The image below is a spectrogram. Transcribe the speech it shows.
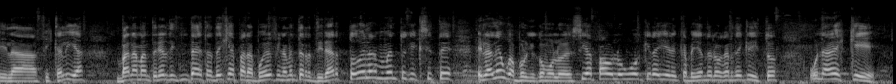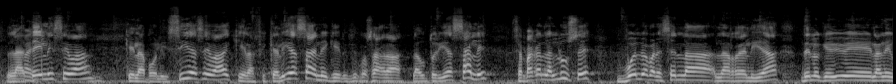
y la, Fiscalía van a mantener distintas estrategias para poder finalmente retirar todo el armamento que existe en la lengua, porque como lo decía Pablo Walker ayer, el capellán del Hogar de Cristo, una vez que la tele se va, que la policía se va, que la Fiscalía sale, que o sea, la, autoridad sale, se apagan las luces, vuelve a aparecer la, la realidad de lo que vive la lengua.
